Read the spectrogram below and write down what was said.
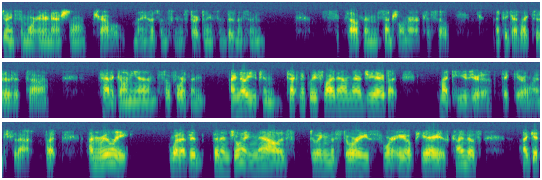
doing some more international travel. My husband's going to start doing some business in South and Central America. So I think I'd like to visit uh, Patagonia and so forth. And I know you can technically fly down there, GA, but it might be easier to take the airlines for that. But I'm really, what I've been enjoying now is doing the stories for AOPA is kind of, I get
